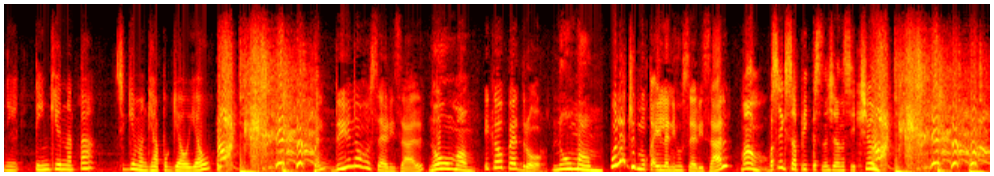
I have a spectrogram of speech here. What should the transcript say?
ni thank you na ta. Sige maghapog yaw-yaw. Do you know Jose Rizal? No, ma'am. Ikaw, Pedro. No, ma'am. Wala jud mo kailan ni Jose Rizal? Ma'am, basig sa pikas na siya ng section.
